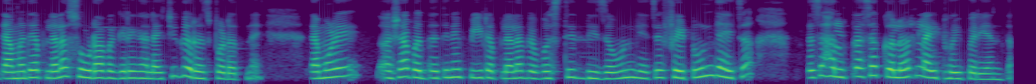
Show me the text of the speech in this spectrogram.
त्यामध्ये आपल्याला सोडा वगैरे घालायची गरज पडत नाही. त्यामुळे अशा पद्धतीने पीठ आपल्याला व्यवस्थित भिजवून घ्यायचं फेटून घ्यायचं. त्याचा हलकासा कलर लाइट होईपर्यंत.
